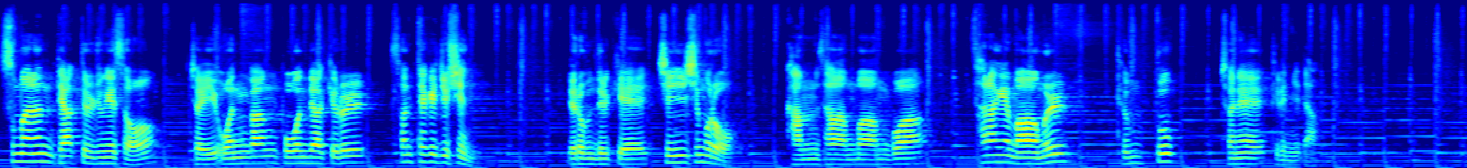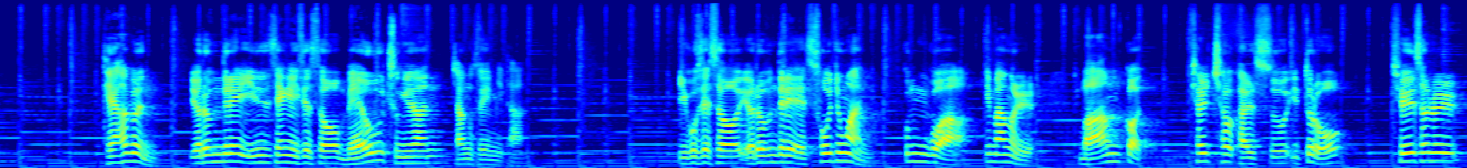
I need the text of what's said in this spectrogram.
수많은 대학들 중에서 저희 원광보건대학교를 선택해 주신 여러분들께 진심으로 감사한 마음과 사랑의 마음을 듬뿍 전해 드립니다. 대학은 여러분들의 인생에 있어서 매우 중요한 장소입니다. 이곳에서 여러분들의 소중한 꿈과 희망을 마음껏 펼쳐갈 수 있도록 최선을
